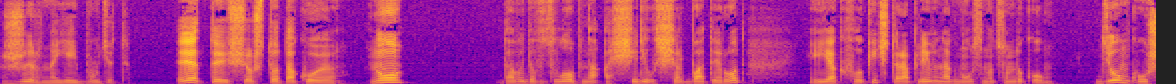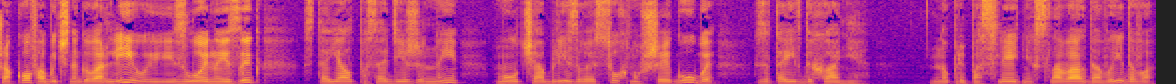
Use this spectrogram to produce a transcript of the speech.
Жирно ей будет». «Это еще что такое? Ну?» Давыдов злобно ощерил щербатый рот, и Яков Лукич торопливо нагнулся над сундуком. Демка Ушаков, обычно говорливый и злой на язык, стоял позади жены, молча облизывая сохнувшие губы, затаив дыхание — но при последних словах Давыдова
